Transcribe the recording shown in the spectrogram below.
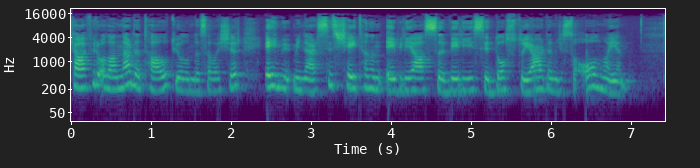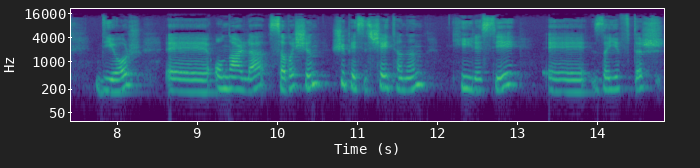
Kafir olanlar da tağut yolunda savaşır. Ey müminler siz şeytanın evliyası, velisi, dostu, yardımcısı olmayın diyor. Ee, onlarla savaşın. Şüphesiz şeytanın hilesi e, zayıftır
